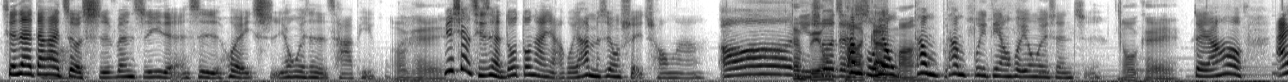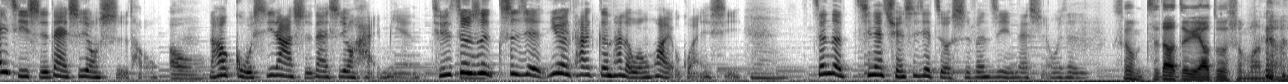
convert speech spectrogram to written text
现在大概只有十分之一的人是会使用卫生纸擦屁股。OK，因为像其实很多东南亚国家，他们是用水冲啊。哦，你说的，他们不用，他们他们不一定要会用卫生纸。OK，对，然后埃及时代是用。石头哦，然后古希腊时代是用海绵，其实就是世界，因为它跟它的文化有关系。嗯，真的，现在全世界只有十分之一在使用卫生纸，所以我们知道这个要做什么呢？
